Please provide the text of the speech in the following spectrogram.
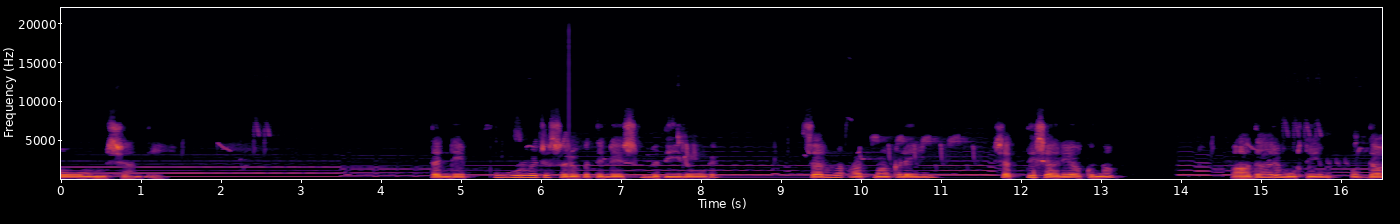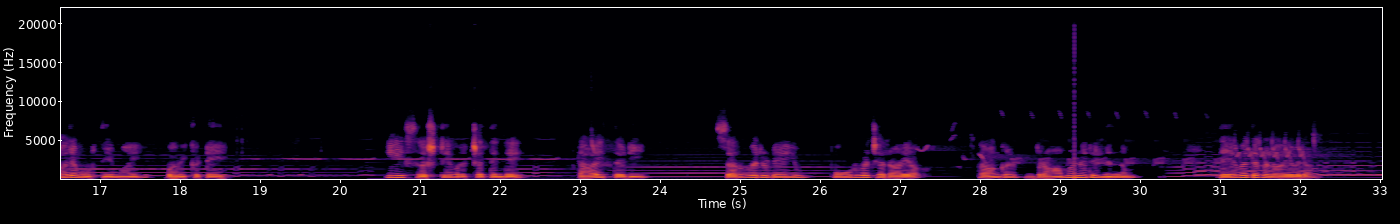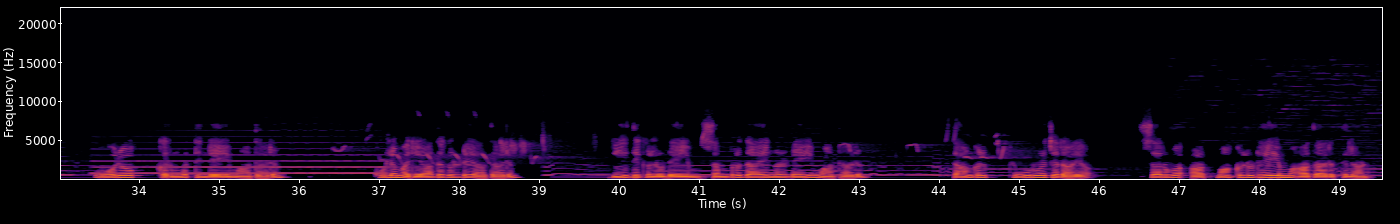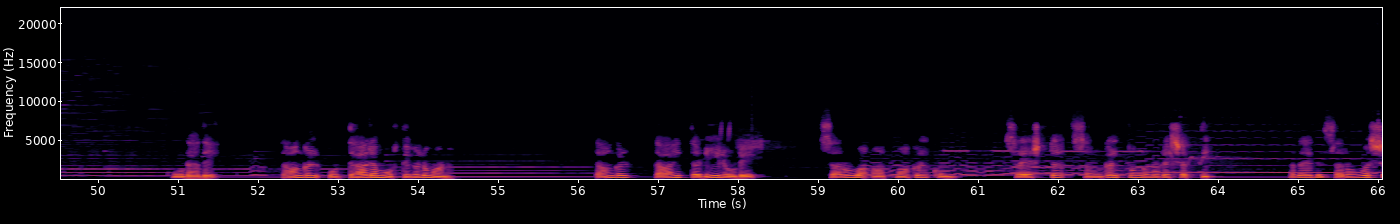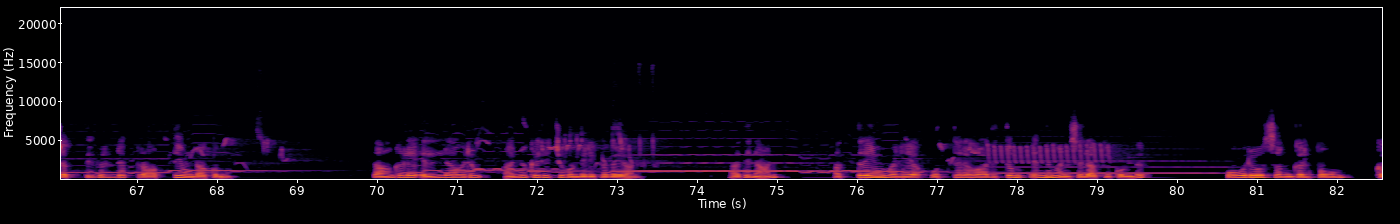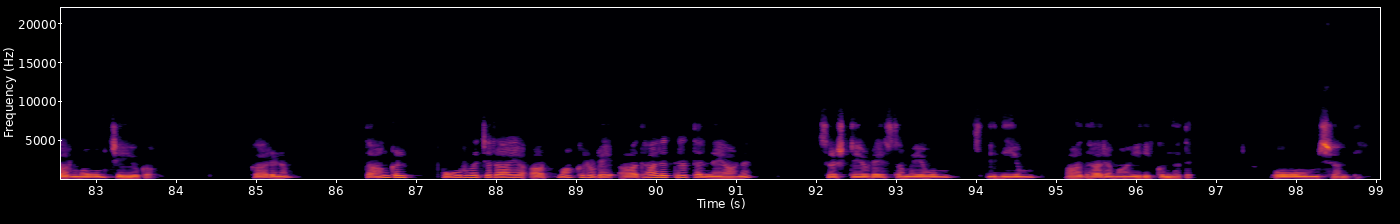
ഓം ശാന്തി. തന്റെ പൂർവജ സ്വരൂപത്തിന്റെ സ്മൃതിയിലൂടെ സർവ ആത്മാക്കളെയും ശക്തിശാലിയാക്കുന്ന ആധാരമൂർത്തിയും ഉദ്ധാരമൂർത്തിയുമായി ഭവിക്കട്ടെ. ഈ സൃഷ്ടിവൃക്ഷത്തിന്റെ തായ്തടി സർവരുടെയും പൂർവജരായ താങ്കൾ ബ്രാഹ്മണരിൽ നിന്നും ദേവതകളായവരാണ്. ഓരോ കർമ്മത്തിന്റെയും ആധാരം കുലമര്യാദകളുടെ ആധാരം രീതികളുടെയും സമ്പ്രദായങ്ങളുടെയും ആധാരം താങ്കൾ പൂർവജരായ സർവ ആത്മാക്കളുടെയും ആധാരത്തിലാണ്. കൂടാതെ താങ്കൾ ഉദ്ധാരമൂർത്തികളുമാണ്. താങ്കൾ തായ്തടിയിലൂടെ സർവ ആത്മാക്കൾക്കും ശ്രേഷ്ഠ സങ്കല്പങ്ങളുടെ ശക്തി അതായത് സർവശക്തികളുടെ പ്രാപ്തി ഉണ്ടാക്കുന്നു. താങ്കളെ എല്ലാവരും അനുകരിച്ചു കൊണ്ടിരിക്കുകയാണ്. അതിനാൽ അത്രയും വലിയ ഉത്തരവാദിത്വം എന്ന് മനസ്സിലാക്കിക്കൊണ്ട് ഓരോ സങ്കല്പവും കർമ്മവും ചെയ്യുക. കാരണം താങ്കൾ പൂർവജരായ ആത്മാക്കളുടെ ആധാരത്തിൽ തന്നെയാണ് സൃഷ്ടിയുടെ സമയവും സ്ഥിതിയും ആധാരമായിരിക്കുന്നത്. ഓം ശാന്തി.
